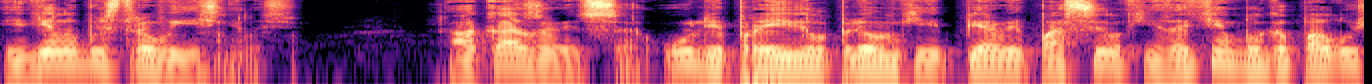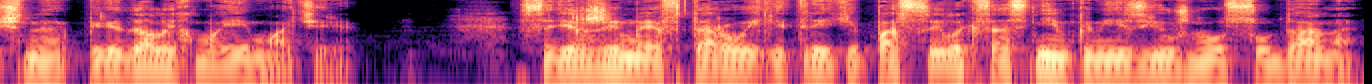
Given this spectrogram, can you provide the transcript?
И дело быстро выяснилось. Оказывается, Ули проявил пленки первой посылки и затем благополучно передал их моей матери. Содержимое второй и третьей посылок со снимками из Южного Судана,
